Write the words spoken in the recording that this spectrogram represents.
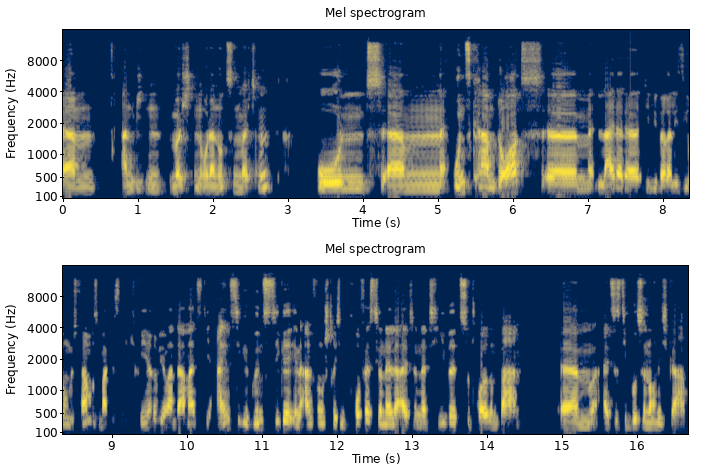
ähm, anbieten möchten oder nutzen möchten. Und ähm, uns kam dort ähm, leider der, die Liberalisierung des Fernbusmarktes in die Quere. Wir waren damals die einzige günstige, in Anführungsstrichen professionelle Alternative zur teuren Bahn, ähm, als es die Busse noch nicht gab.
